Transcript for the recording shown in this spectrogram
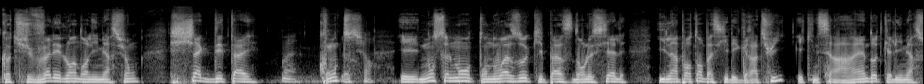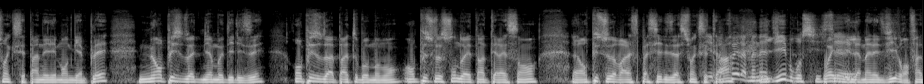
quand tu veux aller loin dans l'immersion, chaque détail Ouais, compte. Et non seulement ton oiseau qui passe dans le ciel, il est important parce qu'il est gratuit et qu'il ne sert à rien d'autre qu'à l'immersion et que c'est pas un élément de gameplay, mais en plus il doit être bien modélisé, en plus il doit apparaître au bon moment, en plus le son doit être intéressant, euh, en plus il doit avoir la spatialisation, etc. Et parfois, la manette vibre aussi. Et la manette vibre. Enfin,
